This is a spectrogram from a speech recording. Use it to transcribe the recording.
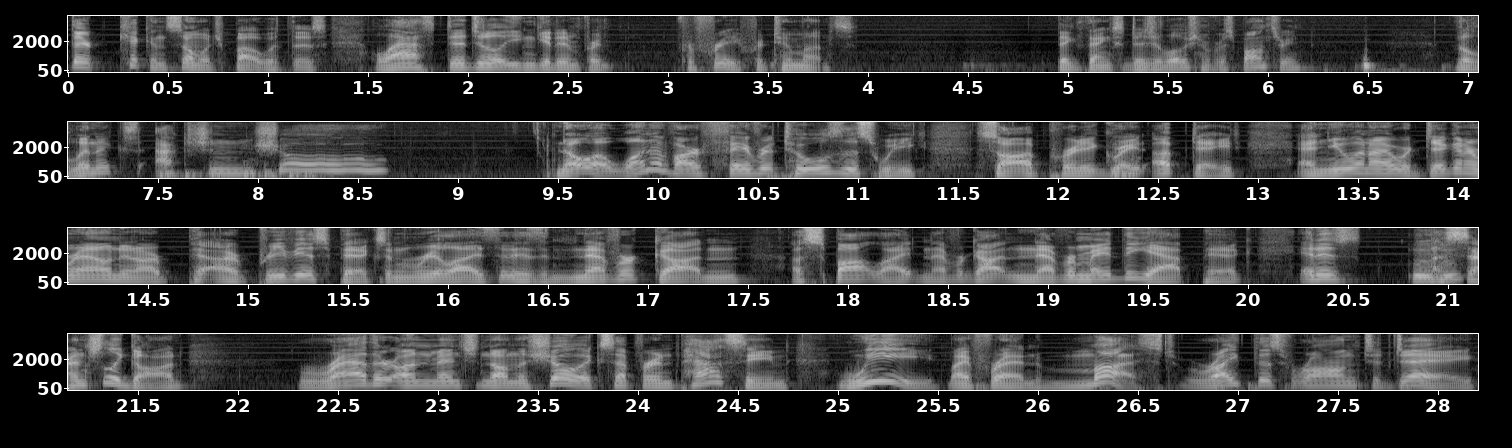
they're kicking so much butt with this. Last Digital, you can get in for for free for two months. Big thanks to DigitalOcean for sponsoring the Linux Action Show. Noah, one of our favorite tools this week saw a pretty great mm-hmm. update, and you and I were digging around in our our previous picks and realized it has never gotten a spotlight, never gotten, never made the app pick. It is mm-hmm. essentially gone, rather unmentioned on the show, except for in passing. We, my friend, must right this wrong today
